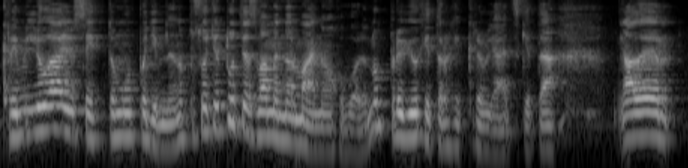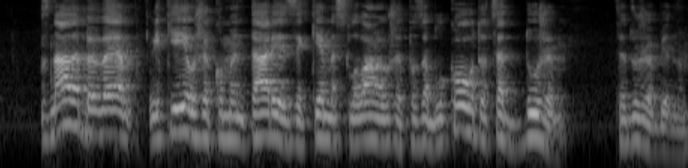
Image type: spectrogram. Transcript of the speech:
кривляюся і тому подібне. Ну, по суті, тут я з вами нормально говорю. Ну, прев'юхи трохи кривляцькі, та. Але знали би ви, які є вже коментарі, з якими словами вже позаблоковував, то це дуже, це дуже обідно.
